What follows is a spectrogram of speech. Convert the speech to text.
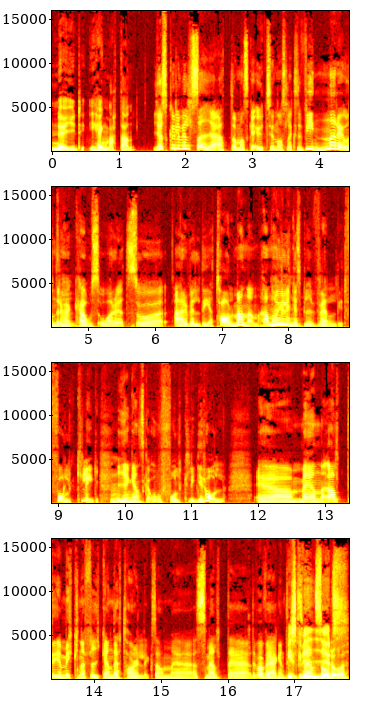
nöjd i hängmattan? Jag skulle väl säga att om man ska utse någon slags vinnare under det här mm. kaosåret så är väl det talmannen. Han har mm. ju lyckats bli väldigt folklig mm. i en ganska ofolklig roll. Eh, men allt det myckna fikandet har liksom eh, smält, eh, det var vägen till Biskvier Svenssons...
